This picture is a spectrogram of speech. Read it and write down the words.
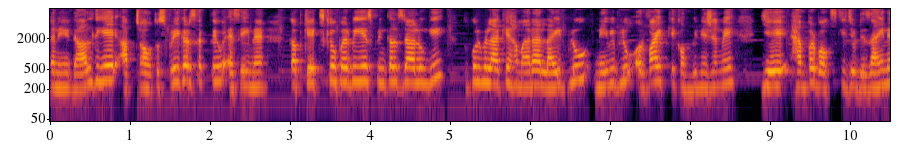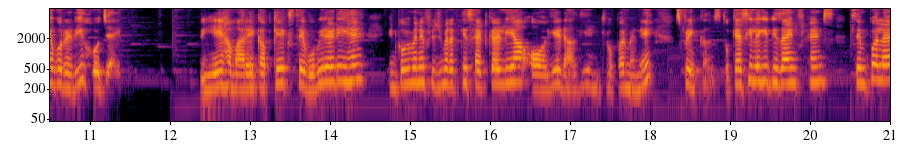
मैंने डाल दिए, आप चाहो तो स्प्रे कर सकते हो। ऐसे ही मैं कपकेक्स के ऊपर भी ये स्प्रिंकल्स डालूँगी। तो कुल मिला के हमारा लाइट ब्लू नेवी ब्लू और व्हाइट के कॉम्बिनेशन में ये हेम्पर बॉक्स की जो डिज़ाइन है, वो रेडी हो जाएगी। तो ये हमारे कपकेक्स थे, वो भी रेडी हैं। इनको भी मैंने फ्रिज में रख के सेट कर लिया और ये डाल दिया इनके ऊपर मैंने स्प्रिंकल्स तो कैसी लगी डिज़ाइन फ्रेंड्स सिंपल है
